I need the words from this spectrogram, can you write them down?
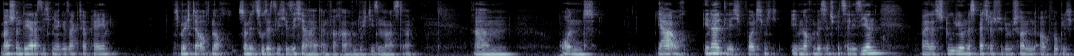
war schon der, dass ich mir gesagt habe, hey, ich möchte auch noch so eine zusätzliche Sicherheit einfach haben durch diesen Master. Ähm, und ja, auch inhaltlich wollte ich mich eben noch ein bisschen spezialisieren weil das Studium, das Bachelorstudium schon auch wirklich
